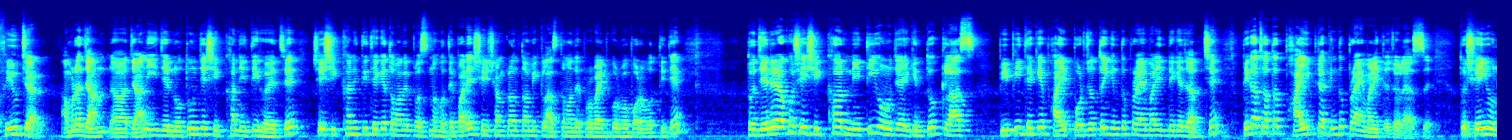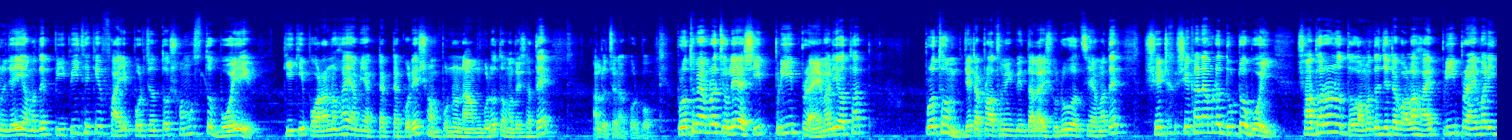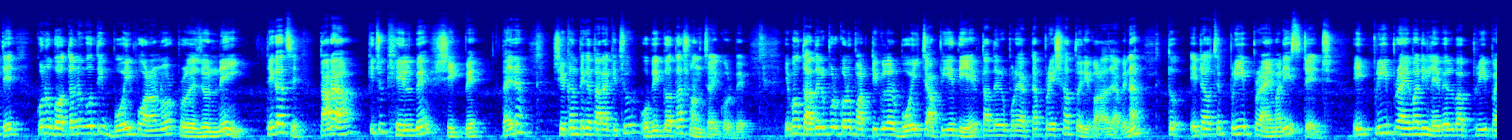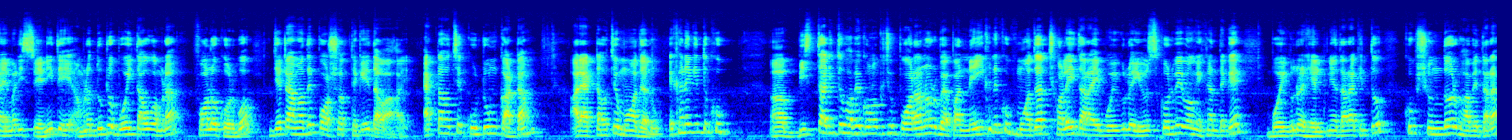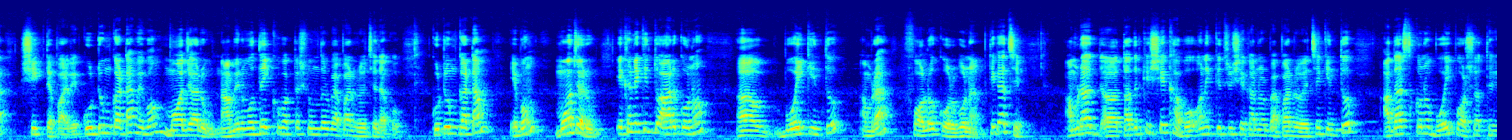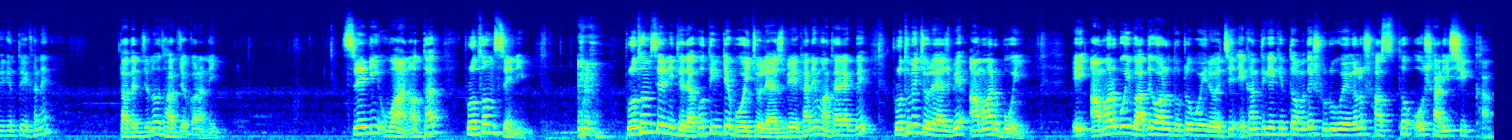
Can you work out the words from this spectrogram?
ফিউচার আমরা জান- যে নতুন যে শিক্ষানীতি হয়েছে, সেই শিক্ষানীতি থেকে তোমাদের প্রশ্ন হতে পারে। সেই সংক্রান্ত আমি ক্লাস তোমাদের প্রোভাইড করব পরবর্তীতে। তো জেনে রাখো, সেই শিক্ষার নীতি অনুযায়ী কিন্তু ক্লাস পিপি থেকে ফাইভ পর্যন্তই কিন্তু প্রাইমারির দিকে যাচ্ছে। ঠিক আছে? অর্থাৎ ফাইভটা কিন্তু প্রাইমারিতে চলে আসছে। তো সেই অনুযায়ী আমাদের পিপি থেকে ফাইভ পর্যন্ত সমস্ত বইয়ে কি কি পড়ানো হয়, আমি একটা একটা করে সম্পূর্ণ নামগুলো তোমাদের সাথে আলোচনা করব। প্রথমে আমরা চলে আসি প্রি প্রাইমারি অর্থাৎ প্রথম যেটা প্রাথমিক বিদ্যালয়ে শুরু হচ্ছে আমাদের সেখানে আমরা দুটো বই। সাধারণত আমাদের যেটা বলা হয় প্রি প্রাইমারিতে কোনো গতানুগতিক বই পড়ানোর প্রয়োজন নেই, ঠিক আছে? তারা কিছু খেলবে, শিখবে, তাই না? সেখান থেকে তারা কিছু অভিজ্ঞতা সঞ্চয় করবে। এবং তাদের উপর কোনো পার্টিকুলার বই চাপিয়ে দিয়ে তাদের উপরে একটা প্রেশার তৈরি করা যাবে না। তো এটা হচ্ছে প্রি প্রাইমারি স্টেজ এই প্রি প্রাইমারি লেভেল বা প্রি প্রাইমারি শ্রেণীতে আমরা দুটো বই তাও আমরা ফলো করব, যেটা আমাদের পর্ষদ থেকেই দেওয়া হয়। একটা হচ্ছে কুটুম কাটাম আর একটা হচ্ছে মজারু। এখানে কিন্তু খুব বিস্তারিতভাবে কোনো কিছু পড়ানোর ব্যাপার নেই। এখানে খুব মজার ছলেই তারা এই বইগুলো ইউজ করবে এবং এখান থেকে বইগুলোর হেল্প নিয়ে তারা কিন্তু খুব সুন্দরভাবে তারা শিখতে পারবে। কুটুম কাটাম এবং মজারু নামের মধ্যেই খুব একটা সুন্দর ব্যাপার রয়েছে, দেখো। কুটুম কাটাম এবং মজারু। এখানে কিন্তু আর কোনো বই কিন্তু আমরা ফলো করব না, ঠিক আছে? আমরা তাদেরকে শেখাবো, অনেক কিছু শেখানোর ব্যাপার রয়েছে, কিন্তু আদার্স কোনো বই পর্ষদ থেকে কিন্তু এখানে তাদের জন্য ধার্য করা নেই। শ্রেণি ওয়ান অর্থাৎ প্রথম শ্রেণি। প্রথম শ্রেণীতে দেখো তিনটে বই চলে আসবে এখানে, মাথায় রাখবে। প্রথমে চলে আসবে আমার বই। এই আমার বই বাদেও আরও দুটো বই রয়েছে। এখান থেকে কিন্তু আমাদের শুরু হয়ে গেল স্বাস্থ্য ও শারীর শিক্ষা।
